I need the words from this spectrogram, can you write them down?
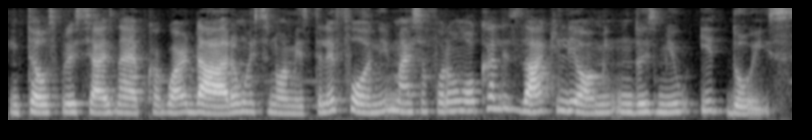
Então, os policiais na época guardaram esse nome e esse telefone, mas só foram localizar aquele homem em 2002.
